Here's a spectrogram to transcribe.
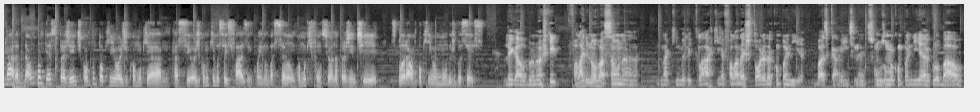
Cara, dá um contexto pra gente, conta um pouquinho hoje como que a KC hoje, como que vocês fazem com a inovação, como que funciona pra gente explorar um pouquinho o mundo de vocês. Legal, Bruno. Acho que falar de inovação na, na Kimberly Clark é falar da história da companhia, basicamente. Né? Somos uma companhia global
